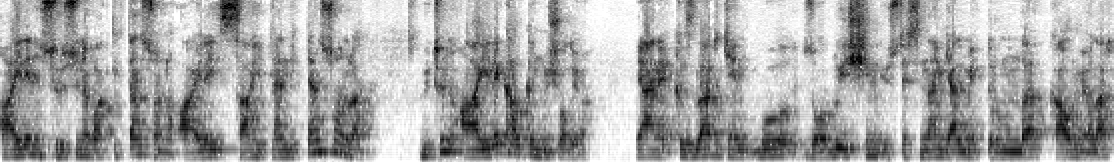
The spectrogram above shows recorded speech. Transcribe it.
ailenin sürüsüne baktıktan sonra, aileyi sahiplendikten sonra bütün aile kalkınmış oluyor. Yani kızlarken bu zorlu işin üstesinden gelmek durumunda kalmıyorlar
